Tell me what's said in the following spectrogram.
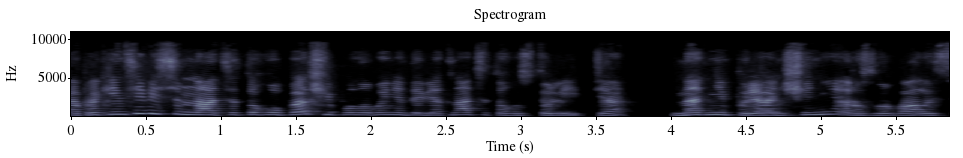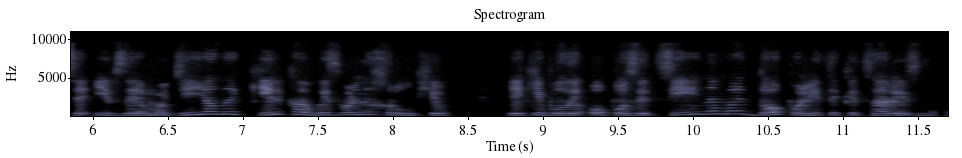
Наприкінці 18-го, у першій половині 19 століття на Дніпрянщині розвивалися і взаємодіяли кілька визвольних рухів, які були опозиційними до політики царизму.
